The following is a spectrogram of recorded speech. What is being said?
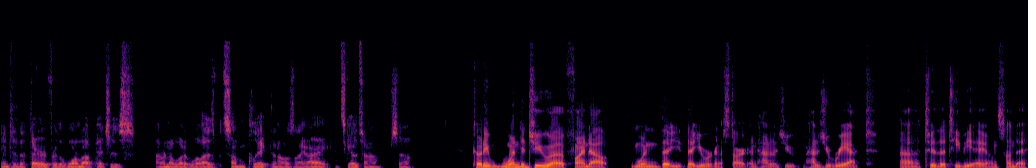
into the third for the warm up pitches, I don't know what it was, but something clicked, and I was like, all right, it's go time. So, Cody, when did you uh, find out when that you, that you were going to start, and how did you how did you react uh, to the TBA on Sunday?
